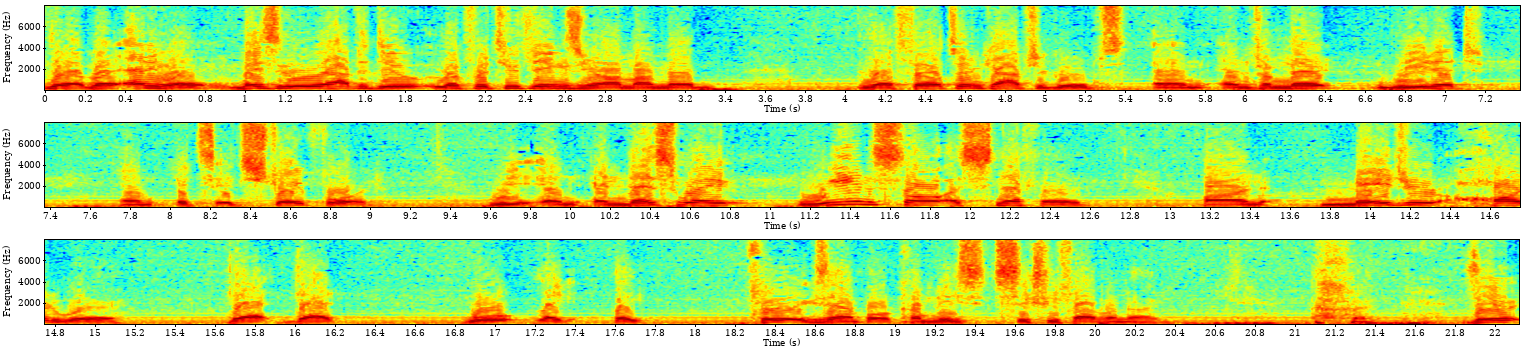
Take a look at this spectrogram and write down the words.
Yeah, but anyway, basically we have to do look for two things in your Armon MIB, the filter and capture groups, and, and from there read it, and it's it's straightforward. We and, and this way we install a sniffer on major hardware that that will like like for example companies 6509 their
